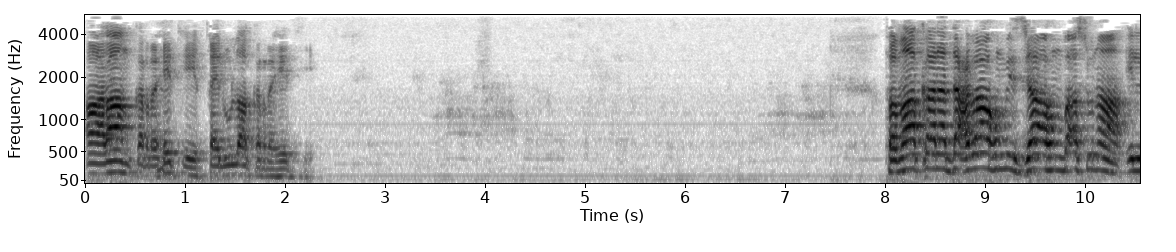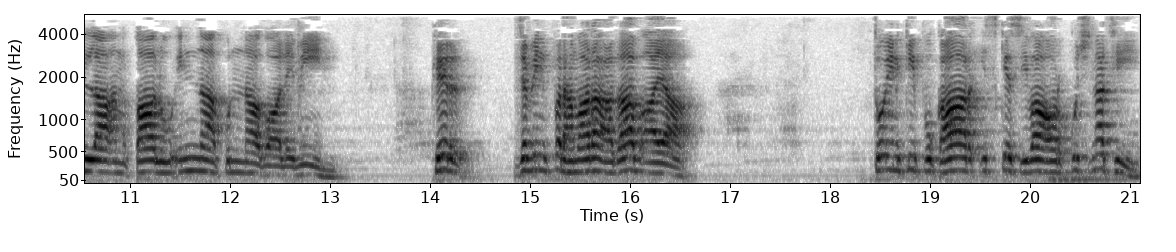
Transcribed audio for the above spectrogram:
آرام کر رہے تھے، قیلولہ کر رہے تھے۔ فما كان دعواهم اذ جاءهم باسنا الا ان قالوا انا كنا ظالمين۔ پھر جب ان پر ہمارا عذاب آیا، تو ان کی پکار اس کے سوا اور کچھ نہ تھی۔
